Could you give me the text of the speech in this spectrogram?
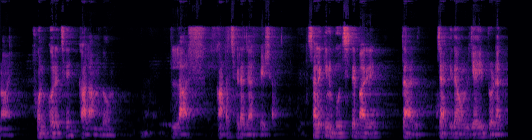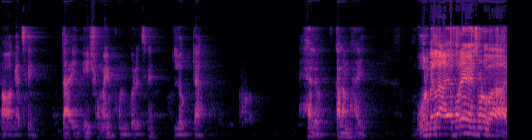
নয়। ফোন করেছে কালাম লোম। লাশ কাঁটা ছেঁড়া যার পেশা। সালেকিন বুঝতে পারে তার চাহিদা অনুযায়ী প্রোডাক্ট পাওয়া গেছে। তাই এই সময়ে ফোন করেছে লোকটা। হ্যালো কালাম ভাই। ভোরবেলা আয়া পড়েন ছোট ভাই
